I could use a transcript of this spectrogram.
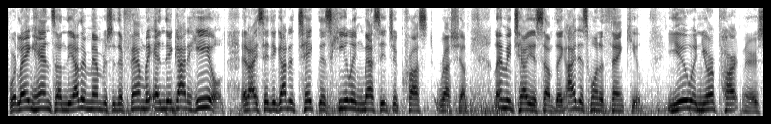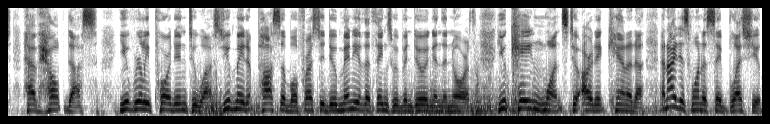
were laying hands on the other members of their family and they got healed. And I said, You got to take this healing message across Russia. Let me tell you something. I just want to thank you. You and your partners have helped us. You've really poured into us. You've made it possible for us to do many of the things we've been doing in the North. You came once to Arctic Canada, and I just want to say, bless you.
